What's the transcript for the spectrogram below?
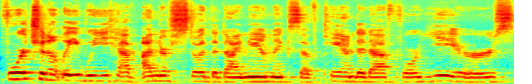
Fortunately, we have understood the dynamics of Candida for years,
